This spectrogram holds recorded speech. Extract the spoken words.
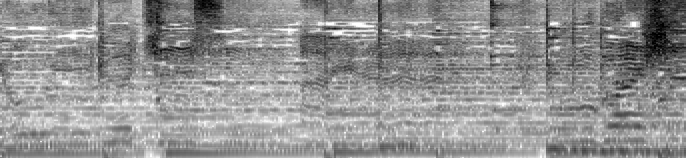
有一个知心爱人，不管是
